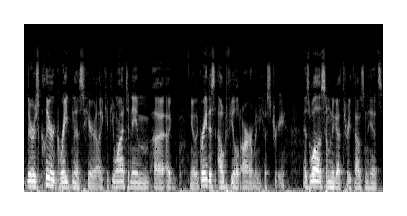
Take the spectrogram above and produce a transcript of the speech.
there is clear greatness here. Like if you wanted to name uh, a, you know the greatest outfield arm in history, as well as someone who got three thousand hits,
